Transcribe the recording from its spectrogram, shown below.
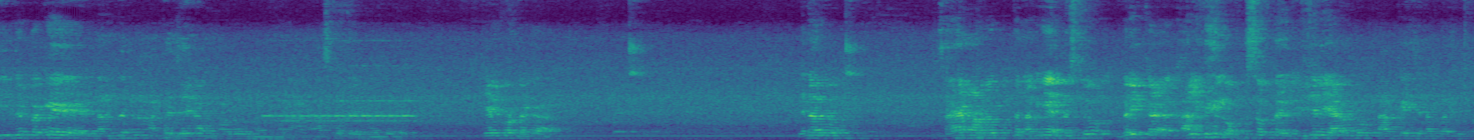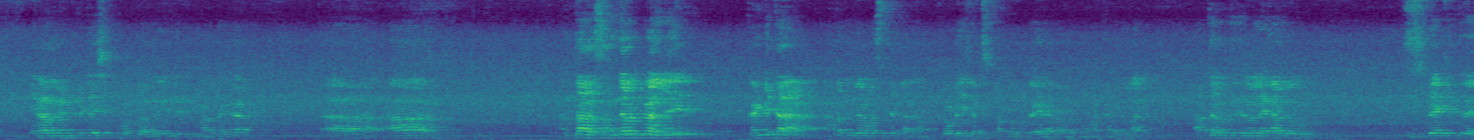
ಇದ್ರ ಬಗ್ಗೆ ನಂದನ್ನು ಮತ್ತೆ ಜಯರಾಮ್ ಅವರು ನಮ್ಮ ಆಸ್ಪತ್ರೆಗೆ ಬಂದು ಕೇಳ್ಕೊಂಡಾಗ ಏನಾದರೂ ಸಹಾಯ ಮಾಡಬೇಕು ಅಂತ ನನಗೆ ಅನ್ನಿಸ್ತು. ಬರೀ ಕಾಲಿಗೆ ವಾಪಸ್ ಹೋಗ್ತಾ ಇದ್ರು ಯೂಶಲಿ ಯಾರಾದರೂ ನಾಲ್ಕೈದು ಜನ ಬಂದು ಏನಾದರೂ ಇನ್ವಿಟೇಷನ್ ಕೊಟ್ಟು ಅದು ಇದು ಇದು ಮಾಡಿದಾಗ ಅಂಥ ಸಂದರ್ಭಗಳಲ್ಲಿ ಖಂಡಿತ ಹಣದ ವ್ಯವಸ್ಥೆನ ನಾವು ಕ್ರೋಢೀಕರಿಸ್ಕೊಂಡು ಒಬ್ಬರೇ ಯಾರೋ ಮಾಡೋಕ್ಕಾಗಲ್ಲ ಆ ಥರದ್ದು ಇದರಲ್ಲಿ ಏನಾದರೂ ಬೇಕಿದ್ರೆ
